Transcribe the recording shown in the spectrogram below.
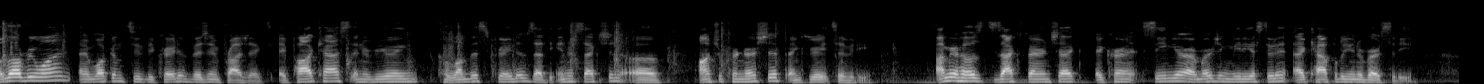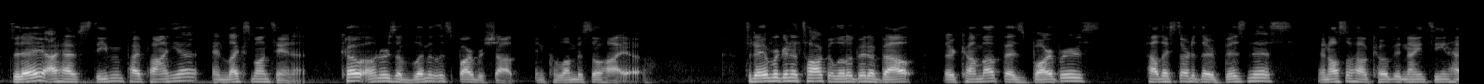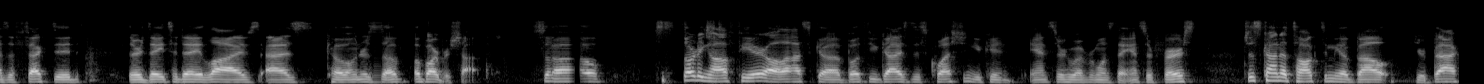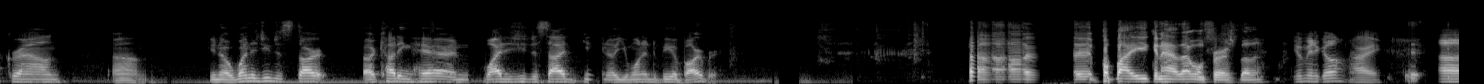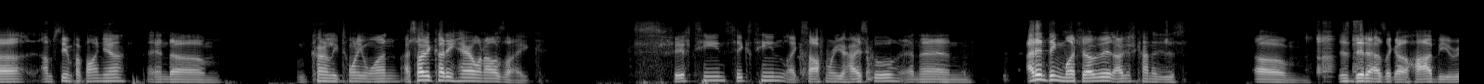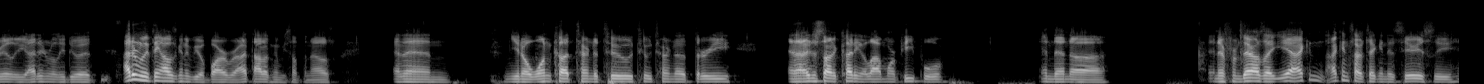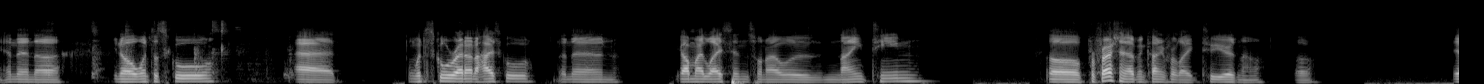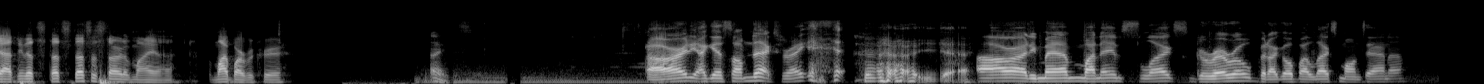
Hello, everyone, and welcome to the Creative Vision Project, a podcast interviewing Columbus creatives at the intersection of entrepreneurship and creativity. I'm your host, Zach Ferenchek, a current senior emerging media student at Capital University. Today, I have Stephen Phaiphanya and Lex Montana, co owners of Limitless Barbershop in Columbus, Ohio. Today, we're going to talk a little bit about their come up as barbers, how they started their business, and also how COVID 19 has affected their day to day lives as co owners of a barbershop. So, starting off here, I'll ask uh, both you guys this question. You can answer whoever wants to answer first. Just kind of talk to me about your background. Um, you know, when did you just start uh, cutting hair, and why did you decide you know you wanted to be a barber? Uh, Popeye, you can have that one first, brother. You want me to go? All right. Uh, I'm Steven Phaiphanya, and um, I'm currently 21. I started cutting hair when I was like 15, 16, like sophomore year high school, and then I didn't think much of it. I just kind of just um just did it as like a hobby. Really, I didn't really do it. I didn't really think I was gonna be a barber. I thought I was gonna be something else. And then, you know, one cut turned to two, two turned to three, and I just started cutting a lot more people. And then uh and then from there I was like, yeah, I can I can start taking this seriously. And then uh, you know, went to school at went to school right out of high school, and then got my license when I was 19. Uh, professionally, I've been cutting for like two years now. So yeah, I think that's that's that's the start of my uh my barber career. Nice. Alrighty, I guess I'm next, right? yeah. Alrighty, man. My name's Lex Guerrero, but I go by Lex Montana.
